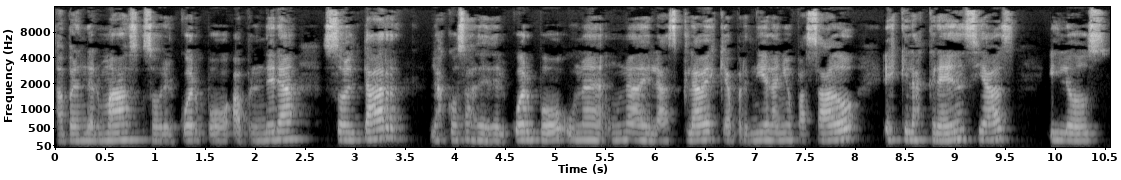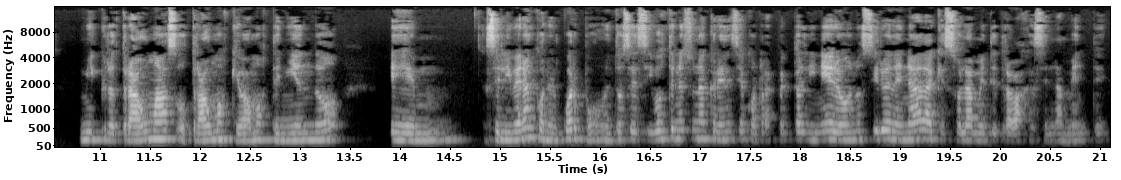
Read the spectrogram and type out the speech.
aprender más sobre el cuerpo, aprender a soltar las cosas desde el cuerpo. Una, una de las claves que aprendí el año pasado es que las creencias y los microtraumas o traumas que vamos teniendo em, se liberan con el cuerpo. Entonces, si vos tenés una creencia con respecto al dinero, no sirve de nada que solamente trabajes en la mente.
